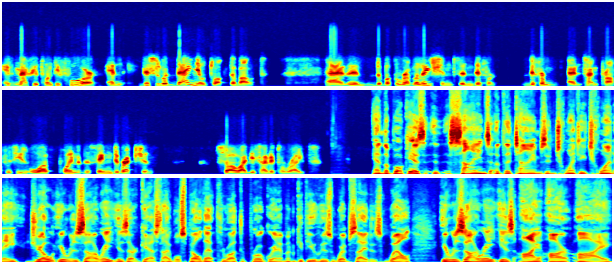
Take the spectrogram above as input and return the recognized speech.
in Matthew 24, and this is what Daniel talked about, and in the Book of Revelations, and different different end time prophecies all pointed the same direction. So I decided to write. And the book is Signs of the Times in 2020. Joe Irizarry is our guest. I will spell that throughout the program and give you his website as well. Irizarry is I R I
